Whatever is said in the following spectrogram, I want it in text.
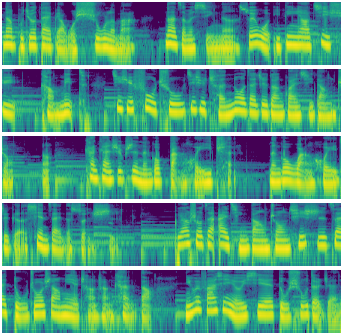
那不就代表我输了吗？那怎么行呢？所以我一定要继续 commit。继续付出，继续承诺，在这段关系当中，看看是不是能够扳回一城，能够挽回这个现在的损失。不要说在爱情当中，其实在赌桌上面也常常看到，你会发现有一些赌输的人，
